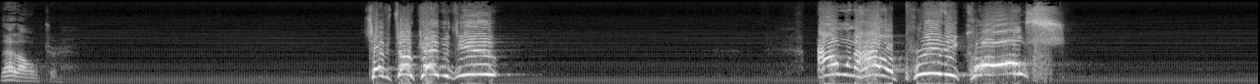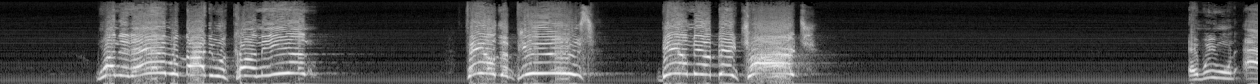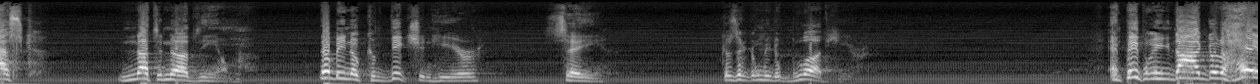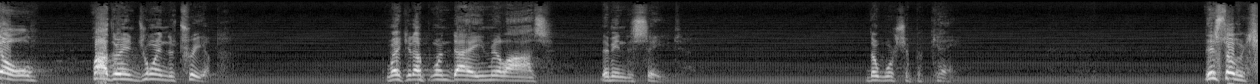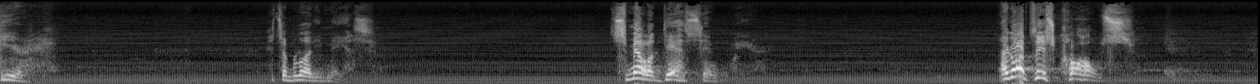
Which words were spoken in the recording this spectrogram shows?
that altar. So if it's okay with you, I want to have a pretty cross. One that everybody would come in, fill the pews, in charge. And we won't ask nothing of them. There'll be no conviction here, see, because there's going to be no blood here. And people can die and go to hell while they're enjoying the trip. Waking up one day and realize they've been deceived. The worshiper came. This over here, it's a bloody mess. Smell of death everywhere. I go up this cross,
